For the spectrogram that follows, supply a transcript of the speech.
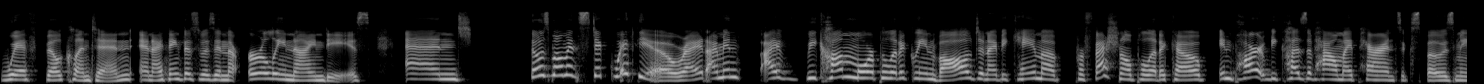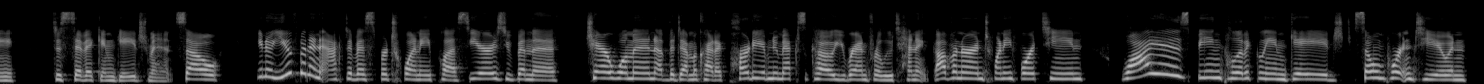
with Bill Clinton. And I think this was in the early 90s. And those moments stick with you, right? I mean, I've become more politically involved and I became a professional politico in part because of how my parents exposed me to civic engagement. So you know, you've been an activist for 20 plus years. You've been the chairwoman of the Democratic Party of New Mexico. You ran for lieutenant governor in 2014. Why is being politically engaged so important to you and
